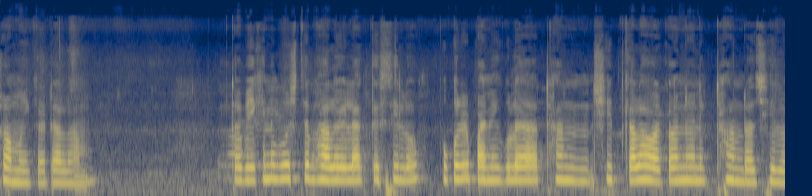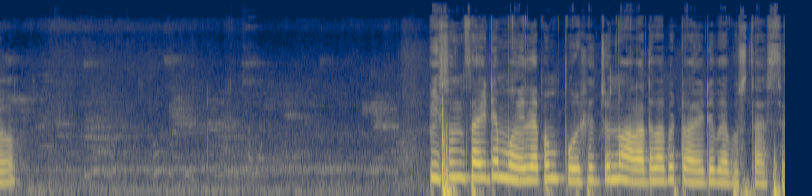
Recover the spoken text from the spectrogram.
সময় কাটালাম। তবে এখানে বসতে ভালোই লাগতেছিল। পুকুরের পানিগুলা ঠান্ডা শীতকাল হওয়ার কারণে অনেক ঠান্ডা ছিল। পিছন সাইডে মহিলা এবং পুরুষের জন্য আলাদাভাবে টয়লেটের ব্যবস্থা আছে।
